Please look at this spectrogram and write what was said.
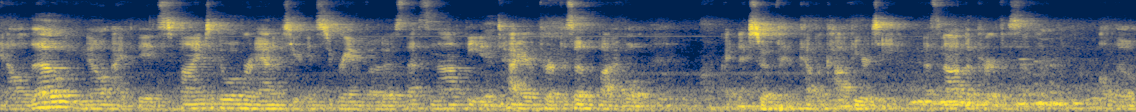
And although, you know, I, it's fine to go over and add them to your Instagram photos, that's not the entire purpose of the Bible. Right next to a cup of coffee or tea. That's not the purpose of it. Although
